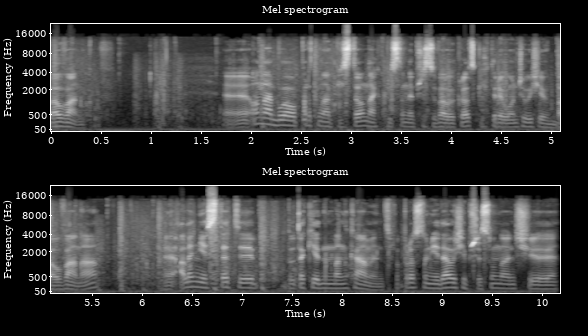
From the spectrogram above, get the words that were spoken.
bałwanków. E, Ona była oparta na pistonach, pistony przesuwały klocki, które łączyły się w bałwana, ale niestety był taki jeden mankament. Po prostu nie dało się przesunąć e,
